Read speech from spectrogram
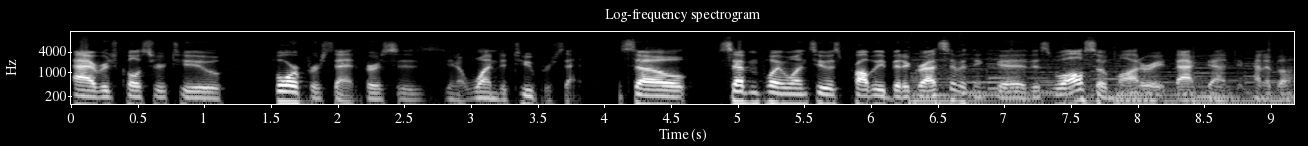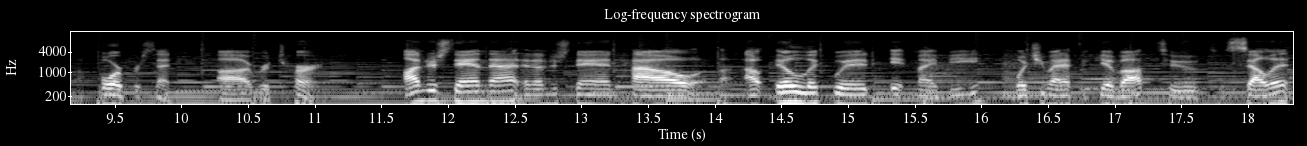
average closer to four percent versus you know one to two percent. So 7.12 is probably a bit aggressive. I think uh, this will also moderate back down to kind of a four percent uh, return. Understand that and understand how, uh, how illiquid it might be, what you might have to give up to, to sell it.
